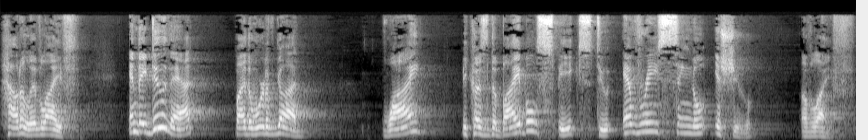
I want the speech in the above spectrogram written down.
how to live life. And they do that by the Word of God. Why? Because the Bible speaks to every single issue of life.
